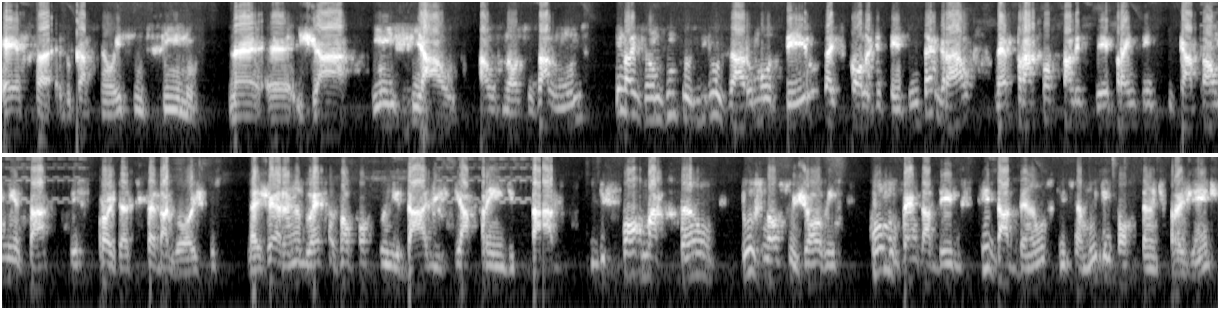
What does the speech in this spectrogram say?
essa educação, esse ensino né, é, já inicial aos nossos alunos e nós vamos, inclusive, usar o modelo da escola de tempo integral né, para fortalecer, para intensificar, para aumentar esses projetos pedagógicos, né, gerando essas oportunidades de aprendizado e de formação dos nossos jovens como verdadeiros cidadãos, que isso é muito importante para a gente,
